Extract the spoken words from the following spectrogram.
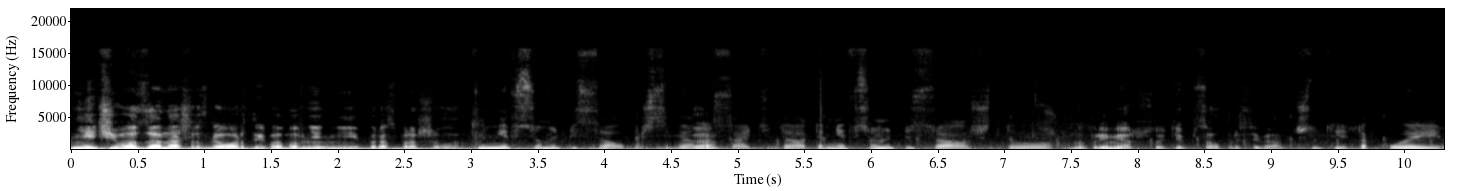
Ничего за наш разговор ты обо мне не расспрашивала. Ты мне все написал про себя Да? на сайте, да. Ты мне все написал, что, Например, что тебе писал про себя? что ты такой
